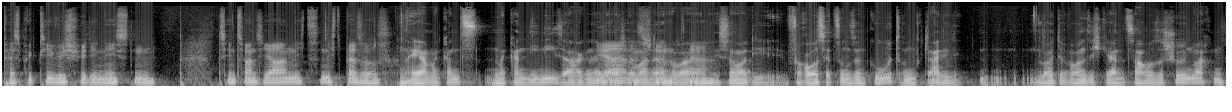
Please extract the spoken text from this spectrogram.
perspektivisch für die nächsten 10, 20 Jahre nichts, nichts Besseres. Naja, man, kann's, man kann nie, nie sagen, ne? Ja, sag ich immer, stimmt, ne? aber ja. ich sag mal, die Voraussetzungen sind gut und klar, die Leute wollen sich gerne zu Hause schön machen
